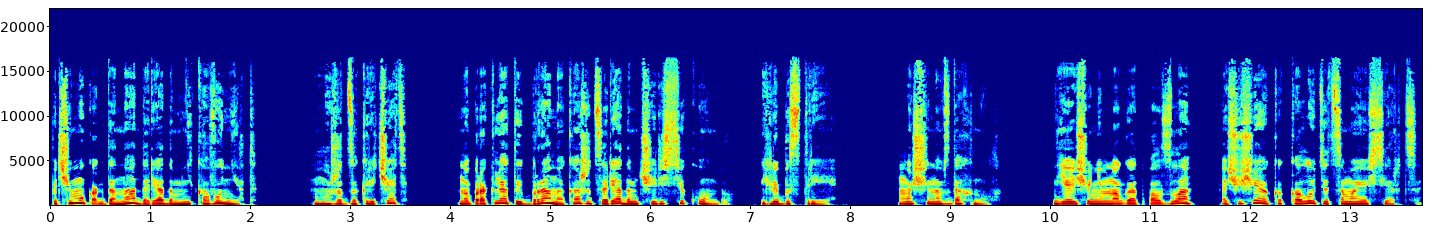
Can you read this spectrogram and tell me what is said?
Почему, когда надо, рядом никого нет? Может закричать? Но проклятый Бран окажется рядом через секунду. Или быстрее. Мужчина вздохнул. Я еще немного отползла, ощущая, как колотится мое сердце,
